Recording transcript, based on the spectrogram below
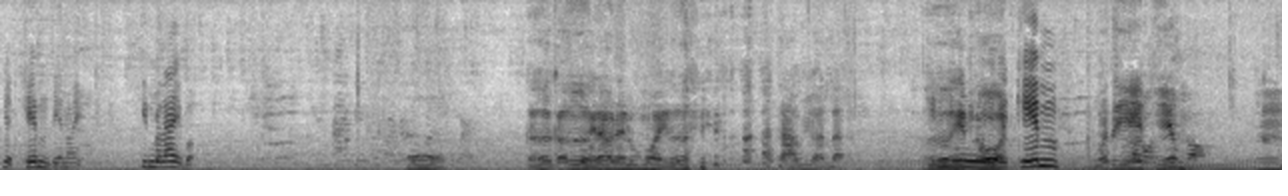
เห็ดเข้มเตี้ยน้อย กินไปได้บ่โอ้ก็เออก็เออแล้วในลูกหน่อยเอ้ยตามพี่กันล่ะเออเห็ดโลดเห็ดเค็มว่าที่เห็ดเข้มอืม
